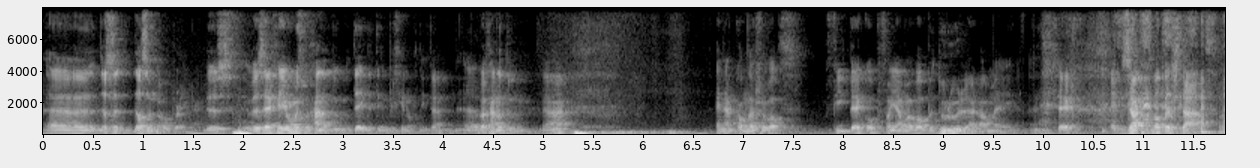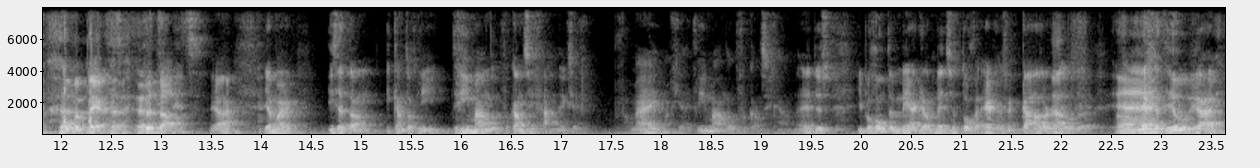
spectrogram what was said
Uh, dat, is, dat is een no-brainer. Dus we zeggen, jongens, we gaan het doen. We deden het in het begin nog niet. Hè? we gaan het doen. Ja? En dan kwam daar zo wat feedback op van, ja, maar wat bedoelen we daar dan mee? En ik zeg, exact wat er staat. Onbeperkt, betaald. Ja? ja, maar is dat dan, ik kan toch niet drie maanden op vakantie gaan? En ik zeg, voor mij mag jij drie maanden op vakantie gaan. Hè? Dus je begon te merken dat mensen toch ergens een kader wilden. Uh, leg het heel ruim,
